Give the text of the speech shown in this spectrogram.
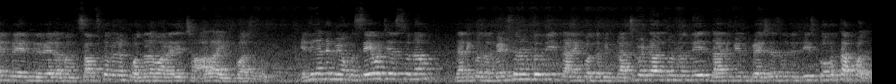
ఎనభై ఎనిమిది వేల మంది సబ్స్క్రైబర్లను పొందడం అనేది చాలా ఇంపాసిబుల్ ఎందుకంటే మేము ఒక సేవ చేస్తున్నాం. దానికి కొంత మెడిసిన్ ఉంటుంది. దానికి కొంత మేము ఖర్చు పెట్టాల్సి ఉంటుంది. దాన్ని మేము ప్రెషర్స్ తీసుకోక తప్పదు.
